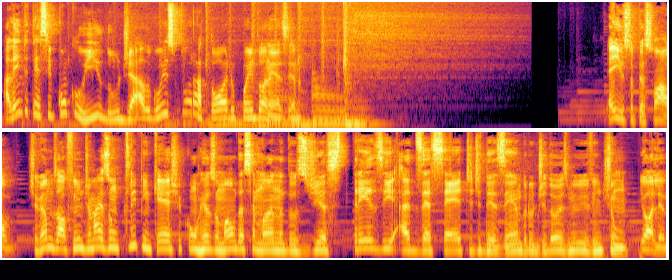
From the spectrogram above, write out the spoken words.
além de ter se concluído o diálogo exploratório com a Indonésia. É isso, pessoal. Chegamos ao fim de mais um Clipping Cash com o um resumão da semana dos dias 13 a 17 de dezembro de 2021. E olha,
